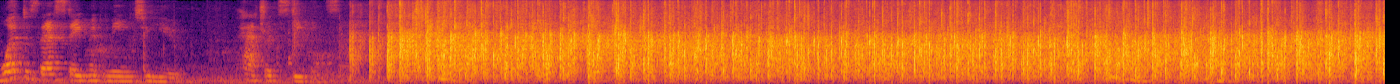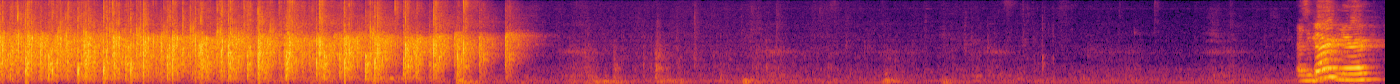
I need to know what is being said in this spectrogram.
What does that statement mean to you? Patrick Stevenson. As a gardener,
